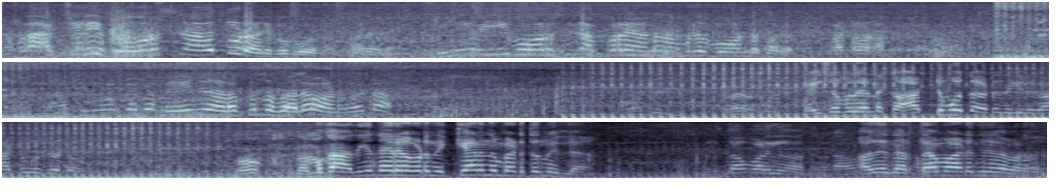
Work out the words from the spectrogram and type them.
നമ്മൾ ആക്ച്വലി ഫോറസ്റ്റിനകത്തൂടാണ് ഇപ്പോൾ പോകുന്നത്. ഇനി ഈ ഫോറസ്റ്റിന്റെ അപ്പുറമാണ് നമ്മൾ പോകേണ്ട സ്ഥലം കേട്ടോ മേഞ്ഞ് നടക്കുന്ന സ്ഥലമാണ് കേട്ടാ. കഴിച്ചപ്പോൾ തന്നെ കാട്ടുപോത്താട്ടോ നിൽക്കുന്നത് കാട്ടുപോത്ത് കേട്ടോ ഓ നമുക്ക് അധികം നേരം അവിടെ നിൽക്കാനൊന്നും പാടില്ല അതെ നിർത്താൻ പാടുന്നില്ല പറഞ്ഞത്.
